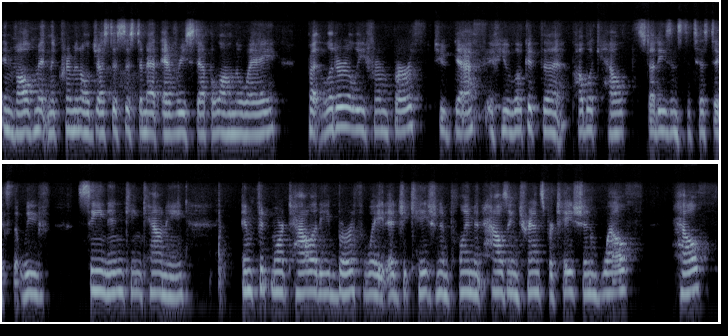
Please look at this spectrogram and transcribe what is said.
involvement in the criminal justice system at every step along the way, but literally from birth to death. If you look at the public health studies and statistics that we've seen in King County, infant mortality, birth weight, education, employment, housing, transportation, wealth, health,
